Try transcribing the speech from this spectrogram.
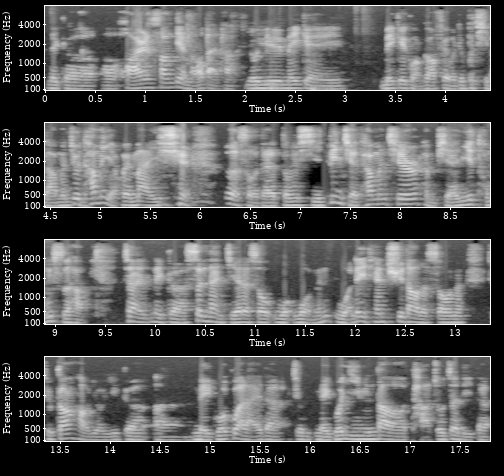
那个呃华人商店老板哈，由于没给。没给广告费，我就不提他们。就他们也会卖一些 二手的东西，并且他们其实很便宜。同时哈，在那个圣诞节的时候，我我们我那天去到的时候呢，就刚好有一个呃美国过来的，就美国移民到塔州这里的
